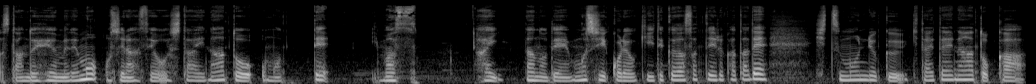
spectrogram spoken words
スタンド FM でもお知らせをしたいなと思っています。はいなのでもしこれを聞いてくださっている方で質問力鍛えたいなとか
